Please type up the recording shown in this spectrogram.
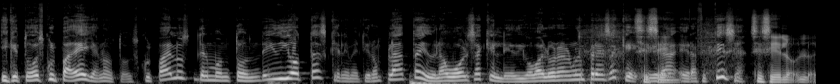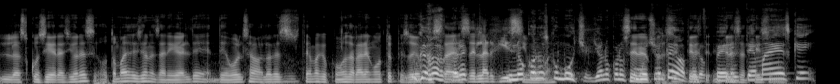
Y que todo es culpa de ella, ¿no? Todo es culpa de los, del montón de idiotas que le metieron plata y de una bolsa que le dio valor a una empresa que sí, era, sí. era, ficticia. Sí, sí, lo, lo, las consideraciones o toma de decisiones a nivel de, de, bolsa de valores es un tema que podemos hablar en otro episodio, pues, es larguísimo. Y no conozco man. mucho, yo no conozco mucho el tema, pero, pero el tema es que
